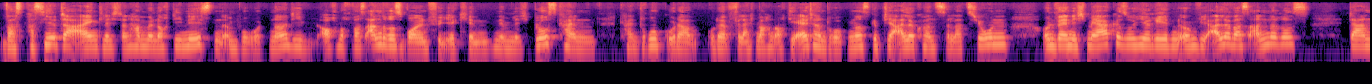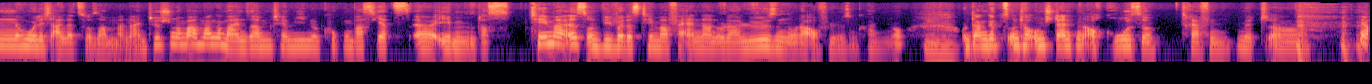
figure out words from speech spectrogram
was passiert da eigentlich? Dann haben wir noch die Nächsten im Boot, ne, die auch noch was anderes wollen für ihr Kind, nämlich bloß keinen kein Druck oder oder vielleicht machen auch die Eltern Druck. Ne? Es gibt ja alle Konstellationen und wenn ich merke, so hier reden irgendwie alle was anderes, dann hole ich alle zusammen an einen Tisch und dann machen wir einen gemeinsamen Termin und gucken, was jetzt äh, eben das Thema ist und wie wir das Thema verändern oder lösen oder auflösen können. Ne? Mhm. Und dann gibt's unter Umständen auch große Treffen mit äh, ja,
